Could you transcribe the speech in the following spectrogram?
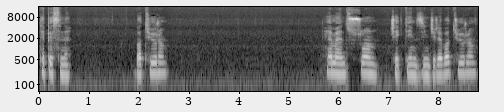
tepesine batıyorum. Hemen son çektiğim zincire batıyorum.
